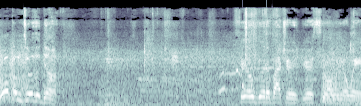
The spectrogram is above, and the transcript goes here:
Welcome to the dump. Feel good about your, your throwing away.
